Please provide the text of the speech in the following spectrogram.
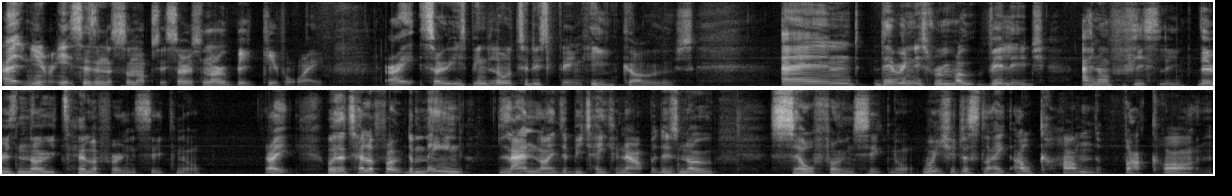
Uh, you know, it says in the synopsis, so it's no big giveaway. Right? So he's been lured to this thing. He goes, and they're in this remote village, and obviously, there is no telephone signal. Right? Well, the telephone, the main landlines would be taken out, but there's no cell phone signal, which are just like, oh, come the fuck on.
